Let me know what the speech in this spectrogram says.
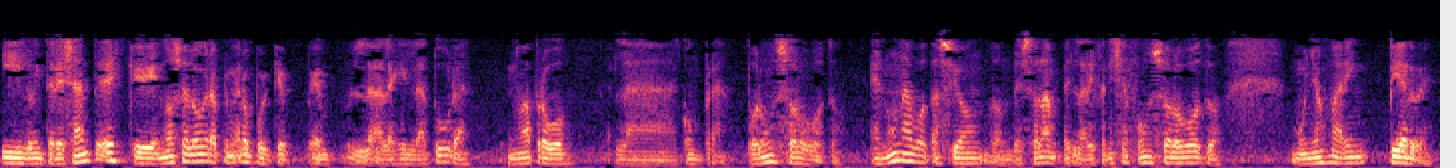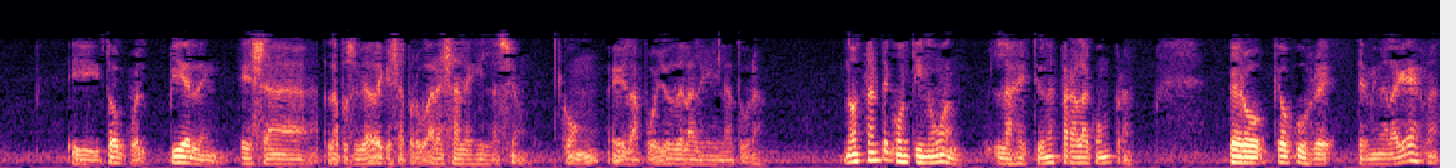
Y lo interesante es que no se logra primero porque eh, la legislatura no aprobó la compra por un solo voto. En una votación donde la diferencia fue un solo voto, Muñoz Marín pierde y Tocqueville pierden esa, la posibilidad de que se aprobara esa legislación con el apoyo de la legislatura. No obstante, continúan las gestiones para la compra. Pero, ¿qué ocurre? Termina la guerra,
